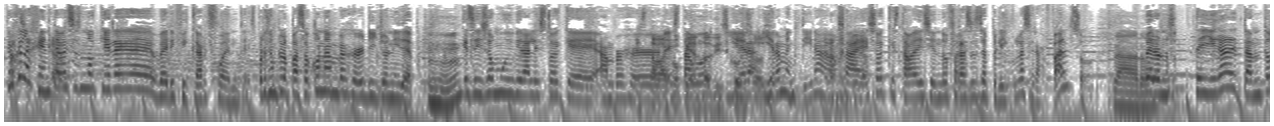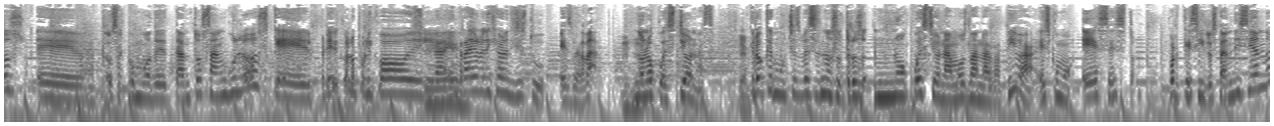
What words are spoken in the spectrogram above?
Creo que la gente a veces no quiere verificar fuentes. Por ejemplo, pasó con Amber Heard y Johnny Depp. Que se hizo muy viral esto de que Amber Heard Estaba copiando y, era, discursos. y era mentira. Era o sea, mentira. eso de que estaba diciendo frases de películas era falso. Claro. Pero nos- te llega de tantos, eh, o sea, como de tantos ángulos que el periódico lo publicó y Sí. la- en radio lo dijeron, dices tú, es verdad, no lo cuestionas. Sí. Creo que muchas veces nosotros no cuestionamos la narrativa, es como, es esto. Porque si lo están diciendo,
